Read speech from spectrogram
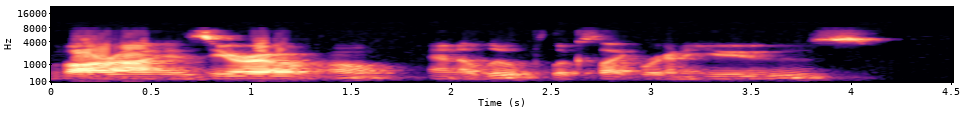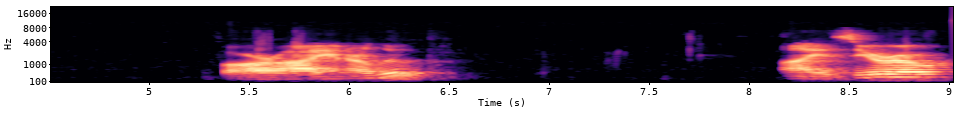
var i is zero, oh, and a loop, looks like we're gonna use var i in our loop. i0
